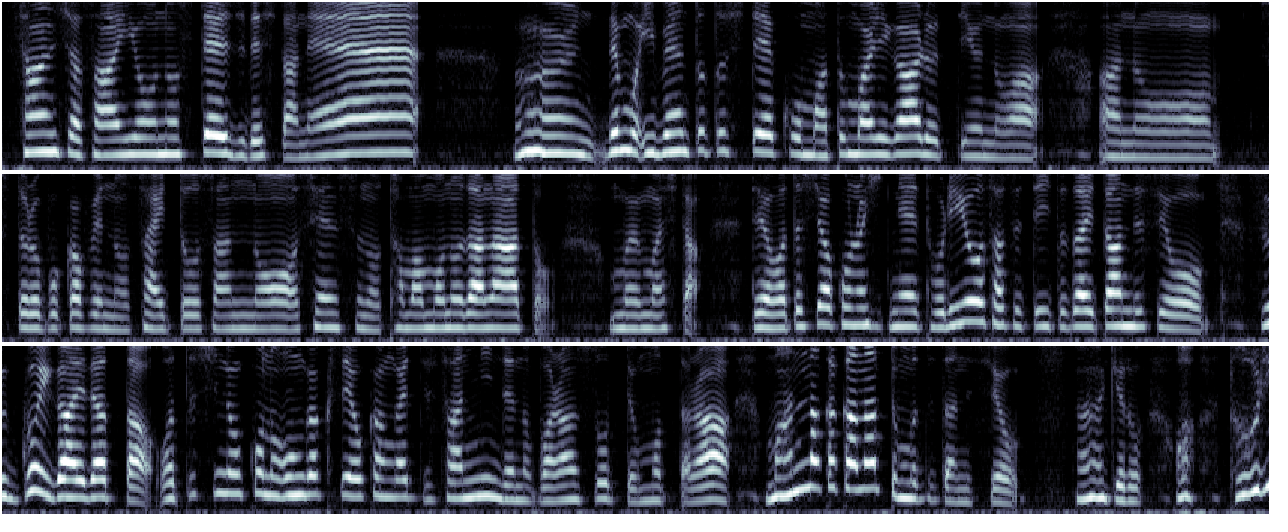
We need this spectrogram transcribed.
三者三様のステージでしたね。うん、でもイベントとしてこうまとまりがあるっていうのは、あのーストロボカフェの斉藤さんのセンスの賜物だなと思いました。で、私はこの日ね、取りをさせていただいたんですよ。すっごい意外だった。私のこの音楽性を考えて3人でのバランスをって思ったら、真ん中かなって思ってたんですよ。なんだけど、あ、鳥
